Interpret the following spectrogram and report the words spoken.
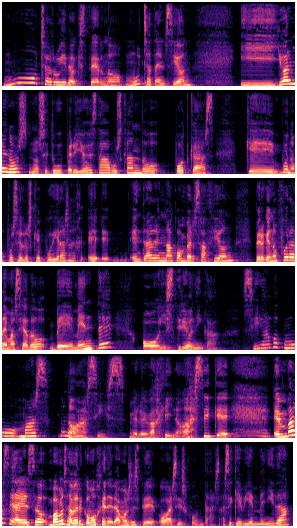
mucho ruido externo, mucha tensión. Y yo al menos, no sé tú, pero yo estaba buscando podcasts que, bueno, pues en los que pudieras eh, eh, entrar en una conversación, pero que no fuera demasiado vehemente o histriónica. Sí, algo como más un oasis, me lo imagino. Así que, en base a eso, vamos a ver cómo generamos este oasis juntas. Así que bienvenida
